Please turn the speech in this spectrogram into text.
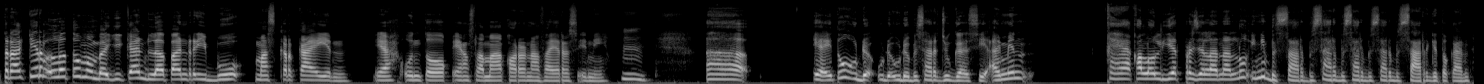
terakhir lo tuh membagikan 8.000 masker kain ya untuk yang selama coronavirus ini. Hmm. Eh ya itu udah udah udah besar juga sih. I mean kayak kalau lihat perjalanan lu ini besar besar besar besar besar gitu kan.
